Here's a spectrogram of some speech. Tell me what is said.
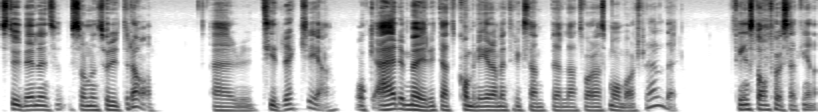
studiemedlen som de ser ut idag är tillräckliga? Och är det möjligt att kombinera med till exempel att vara småbarnsförälder? Finns de förutsättningarna?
